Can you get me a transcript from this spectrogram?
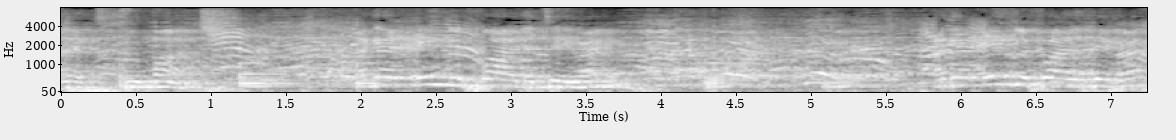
dialect too much. I gotta Englify the thing, right? I gotta Englify the thing, right?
